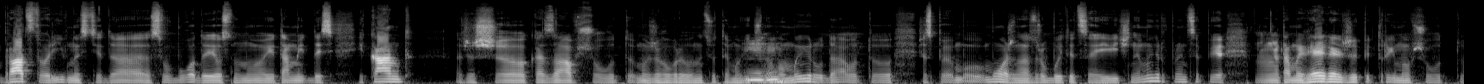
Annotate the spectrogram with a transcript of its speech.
братства, рівності, да, свободи основної. Там і десь і Кант. Ж е, казав, що от ми вже говорили на цю тему вічного миру. Да, от зараз можна зробити цей вічний мир, в принципі. Там і Гегель вже підтримав, що от е,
